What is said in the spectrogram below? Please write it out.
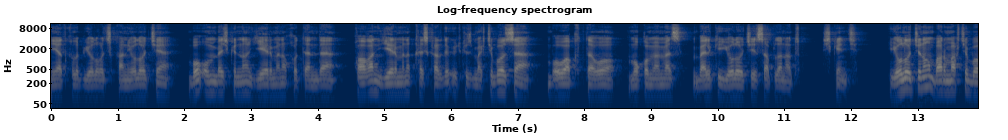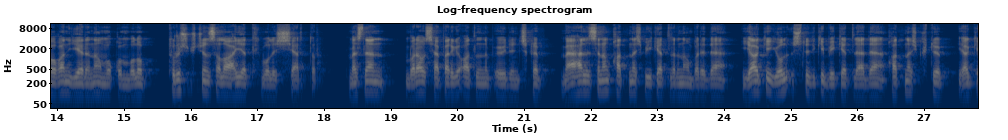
niyat qilib yo'lga chiqqan yo'lovchi bu 15 kunning yarmini xotanda qolgan yarmini qashqarda o'tkazmoqchi bo'lsa bu vaqtda u muqim emas balki yo'lovchi hisoblanadi ikkinchi yo'lovchining bormoqchi bo'lgan yerining muqim bo'lib turish uchun salohiyatli bo'lishi shartdir masalan birov safarga otlanib uydan chiqib mahallasining qatnash bekatlarining birida yoki yo'l ustidagi bekatlarda qatnash kutib yoki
